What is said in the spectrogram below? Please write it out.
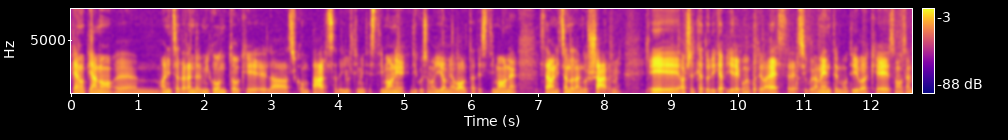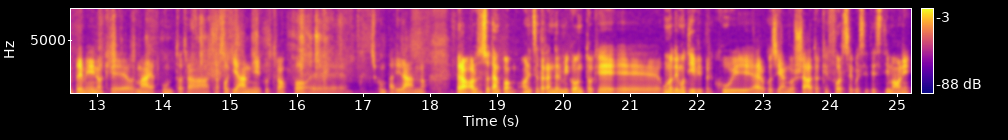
piano piano ehm, ho iniziato a rendermi conto che la scomparsa degli ultimi testimoni, di cui sono io a mia volta testimone, stava iniziando ad angosciarmi e ho cercato di capire come poteva essere. Sicuramente il motivo è che sono sempre meno e che ormai appunto tra, tra pochi anni purtroppo eh, scompariranno. Però allo stesso tempo ho iniziato a rendermi conto che eh, uno dei motivi per cui ero così angosciato è che forse questi testimoni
